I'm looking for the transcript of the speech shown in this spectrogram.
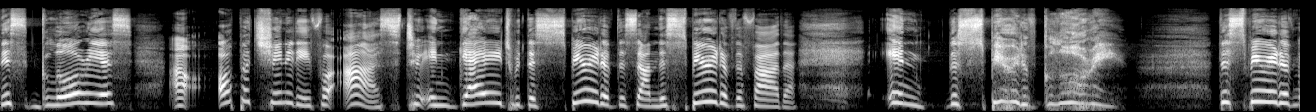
This glorious uh, opportunity for us to engage with the Spirit of the Son, the Spirit of the Father, in the Spirit of glory the spirit of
